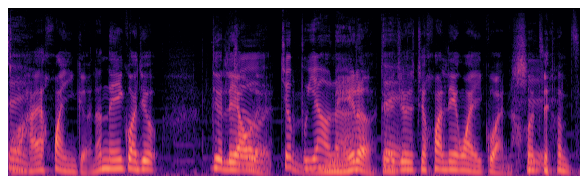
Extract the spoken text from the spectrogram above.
我还要换一个，那那一罐就。就撩了，就不要了，没了。对，就就换另外一罐，然后这样子。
